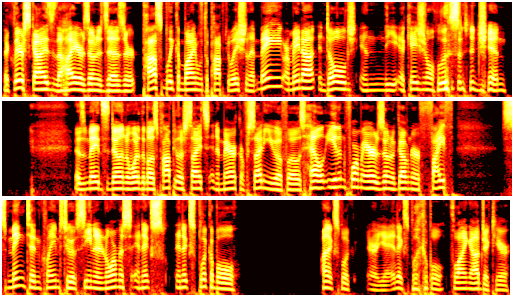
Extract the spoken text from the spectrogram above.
The clear skies of the high Arizona desert, possibly combined with a population that may or may not indulge in the occasional hallucinogen, has made Sedona one of the most popular sites in America for sighting UFOs. Hell, even former Arizona Governor Fife Symington claims to have seen an enormous, inex- inexplicable, unexplic- or yeah, inexplicable flying object here.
